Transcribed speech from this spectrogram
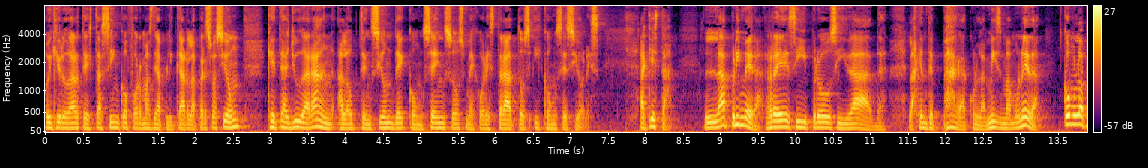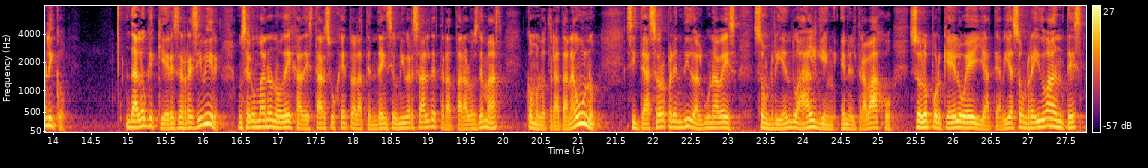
hoy quiero darte estas cinco formas de aplicar la persuasión que te ayudarán a la obtención de consensos, mejores tratos y concesiones. Aquí está. La primera, reciprocidad. La gente paga con la misma moneda. ¿Cómo lo aplico? Da lo que quieres recibir. Un ser humano no deja de estar sujeto a la tendencia universal de tratar a los demás como lo tratan a uno. Si te has sorprendido alguna vez sonriendo a alguien en el trabajo solo porque él o ella te había sonreído antes,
